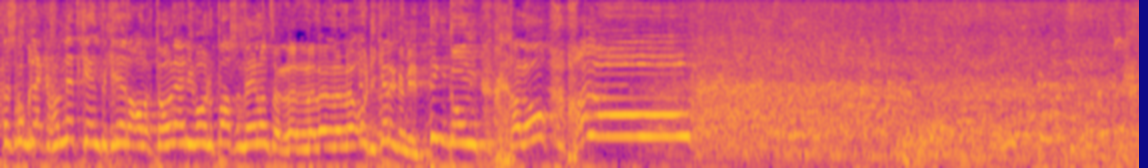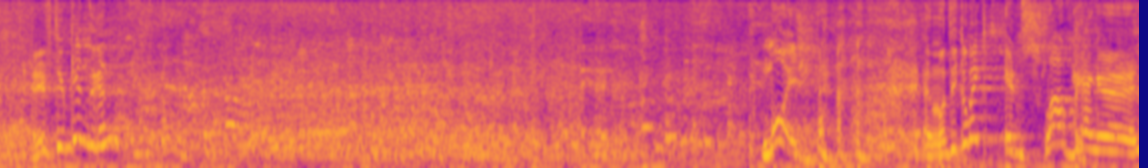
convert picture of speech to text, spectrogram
Dat is ook lekker van net geïntegreerde allochtonen. Die wonen pas in Nederland. Oh, die ken ik nog niet. Ding dong. Hallo? Hallo? Heeft u kinderen? Mooi. Want die kom ik in slaap brengen.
